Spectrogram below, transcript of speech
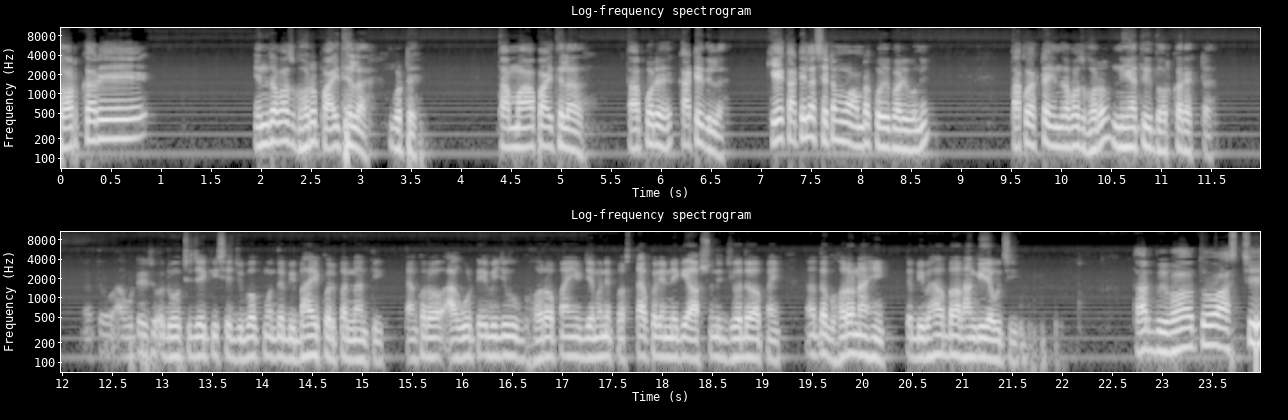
ସରକାରୀ ଇନ୍ଦିରାବାସ ଘର ପାଇଥିଲା ଗୋଟେ ତା ମା ପାଇଥିଲା ତାପରେ କାଟିଦେଲା କିଏ କାଟିଲା ସେଇଟା ମୁଁ আমরা କହିପାରିবনি ତାକୁ একটা ଇନ୍ଦ୍ରବାସ ଘର ନିହାତି ଦରକାର একটা ତ ଆଉ ଗୋଟେ ରହୁଛି ଯେ କି ସେ ଯୁବକ ମଧ୍ୟ ବିବାହ କରିପାରୁନାହାନ୍ତି ତାଙ୍କର ଆଉ ଗୋଟେ ବି ଯେଉଁ ଘର ପାଇଁ ଯେଉଁମାନେ ପ୍ରସ୍ତାବ କରି ନେଇକି ଆସୁଛନ୍ତି ଝିଅ ଦେବା ପାଇଁ ତାଙ୍କର ତ ଘର ନାହିଁ ତ ବିବାହ ବା ଭାଙ୍ଗି ଯାଉଛି ତାର ବିବାହ ତ ଆସିଛି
